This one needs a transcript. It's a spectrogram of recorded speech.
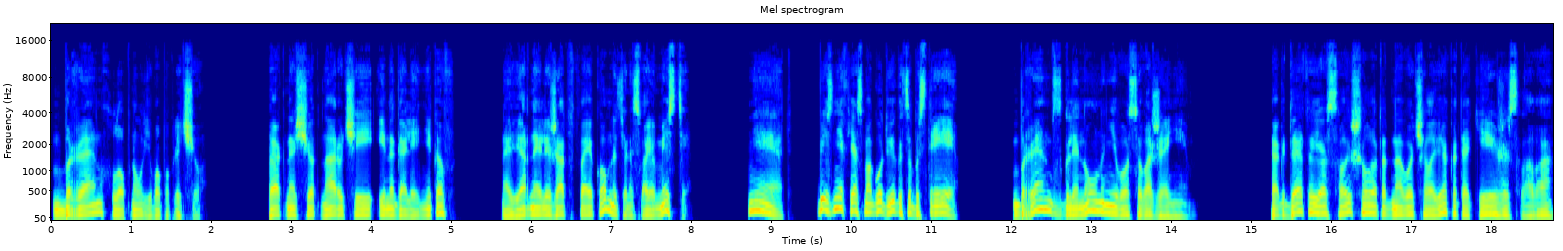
Брен хлопнул его по плечу. «Как насчет наручей и наголенников?» Наверное, лежат в твоей комнате на своем месте. Нет, без них я смогу двигаться быстрее. Брент взглянул на него с уважением. Когда-то я слышал от одного человека такие же слова,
